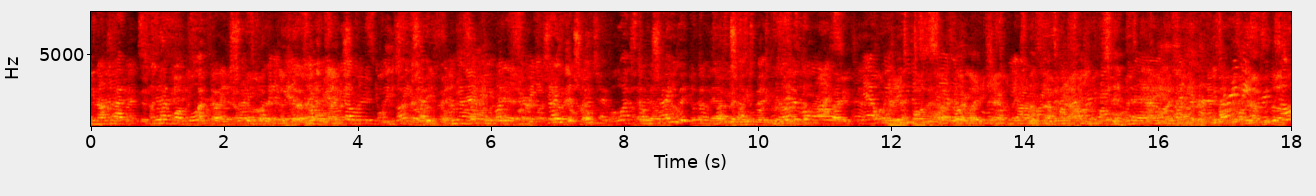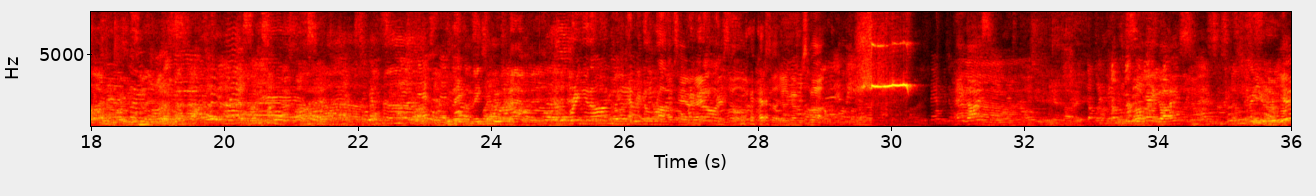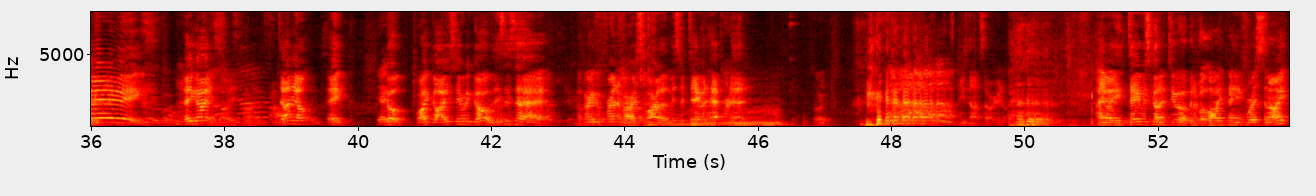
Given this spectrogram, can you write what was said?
I'm gonna have my wife go and shave it. Shave it, shave it. Wife's going to shave it. You're going to not shave it. Yeah, we need to just It's already been Bring it on, Chemical Brothers. Bring it on. Hey Okay guys. Yay! Hey guys. Daniel. Hey. Go. Right guys, here we go. This is a, a very good friend of ours from Ireland, Mr. David Heffernan. Sorry. He's not sorry at all. Anyway, David's going to do a bit of a live painting for us tonight.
